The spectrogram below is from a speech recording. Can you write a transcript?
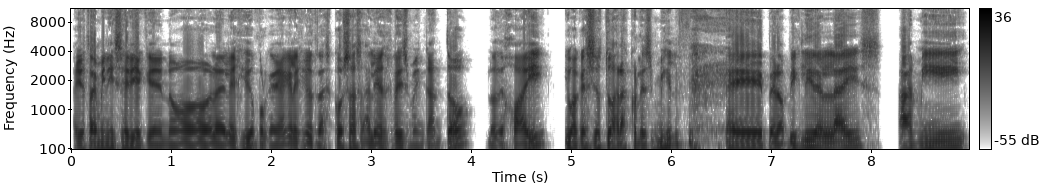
Hay otra miniserie que no la he elegido porque había que elegir otras cosas. Alias Grace me encantó, lo dejo ahí. Igual que hecho tú ahora con Smith. Eh, pero Big Little Lies, a mí...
